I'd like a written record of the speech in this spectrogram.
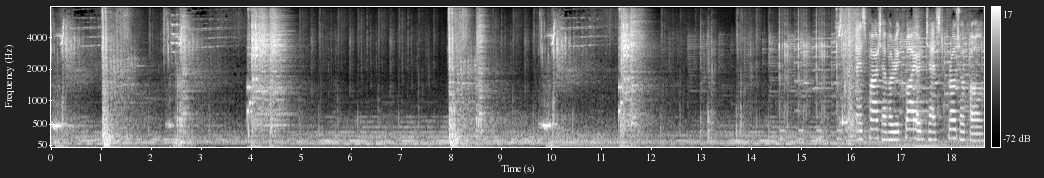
As part of a required test protocol,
